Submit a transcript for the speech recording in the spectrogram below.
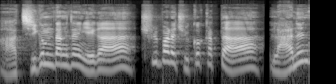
아 지금 당장 얘가 출발해 줄 것 같다 라는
